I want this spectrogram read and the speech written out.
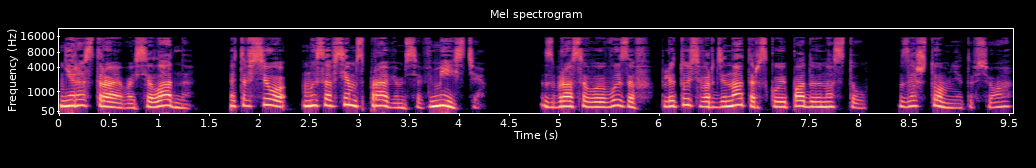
Не расстраивайся, ладно? Это все мы совсем справимся, вместе. Сбрасываю вызов, плетусь в ординаторскую и падаю на стол. За что мне это все, а?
